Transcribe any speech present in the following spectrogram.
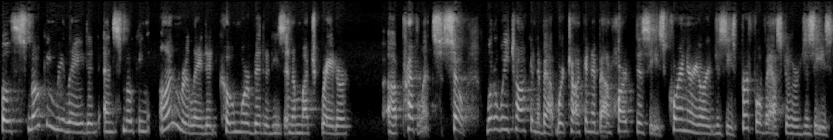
both smoking related and smoking unrelated comorbidities in a much greater uh, prevalence. So, what are we talking about? We're talking about heart disease, coronary artery disease, peripheral vascular disease,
